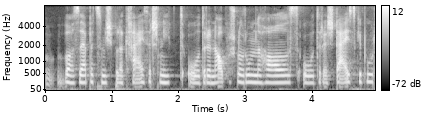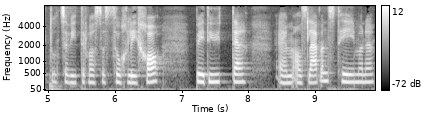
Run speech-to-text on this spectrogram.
was eben zum Beispiel ein Kaiserschnitt oder eine Nabelschnur um den Hals oder eine Steißgeburt und so weiter, was das so ein kann bedeuten ähm, als Lebensthemen.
